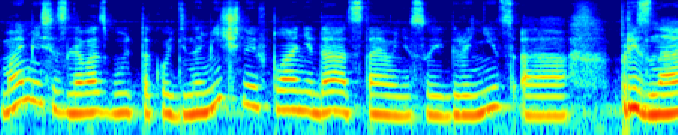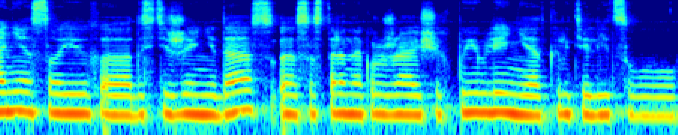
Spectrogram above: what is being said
Май месяц для вас будет такой динамичный в плане, да, отстаивания своих границ, а, признания своих а, достижений, да, а, со стороны окружающих, появление, открытие лиц у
